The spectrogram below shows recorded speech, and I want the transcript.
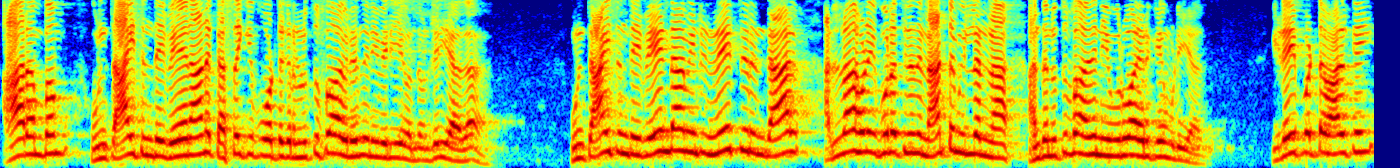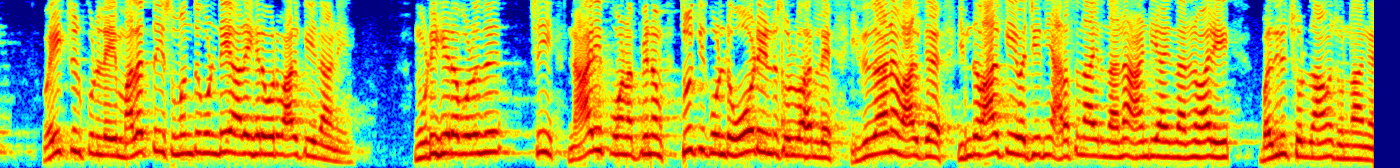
ஆரம்பம் உன் தாய் தந்தை வேணான்னு கசைக்கு போட்டுக்கிற நுத்துஃபாவிலிருந்து நீ வெளியே வந்தவன். தெரியாதா? உன் தாய் தந்தை வேண்டாம் என்று நினைத்திருந்தால் அல்லாஹுடைய புறத்திலிருந்து நாட்டம் இல்லைன்னா அந்த நுத்துஃபாவை நீ உருவாயிருக்கவே முடியாது. இடைப்பட்ட வாழ்க்கை வயிற்றுக்குள்ளே மலத்தை சுமந்து கொண்டே அலைகிற ஒரு வாழ்க்கை தானே. முடிகிற பொழுது சி நாரி போன பிணம் தூக்கி கொண்டு ஓடு என்று சொல்வார்களே இதுதானே வாழ்க்கை. இந்த வாழ்க்கையை வச்சு நீ அரசனாக இருந்தானே ஆண்டியாக இருந்தான மாதிரி பதில் சொல்லாமல் சொன்னாங்க.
